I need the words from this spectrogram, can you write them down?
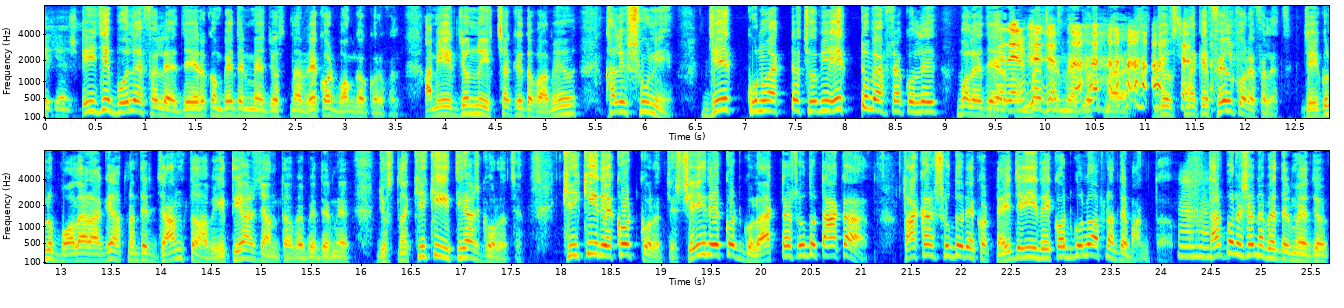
দেখে আসব। এই যে বলে ফেলে যে এরকম বেদের মেয়ে জ্যোৎস্নার রেকর্ড ভঙ্গ করে ফেলে আমি এর জন্য ইচ্ছাকৃত আমি খালি শুনি যে কোনো একটা ছবি একটু ব্যবসা করলে বলে যে বেদের এরকম মেয়ে বেদের মেয়ে জ্যোৎস্না। জ্যোৎস্না জ্যোৎস্নাকে ফেল করে ফেলেছে। যেগুলো বলার আগে আপনাদের জানতে হবে ইতিহাস জানতে হবে বেদের মেয়ে জ্যোৎস্না কি কি ইতিহাস গড়েছে কি কি রেকর্ড করেছে সেই রেকর্ডগুলো একটা শুধু টাকা টাকার শুধু রেকর্ড নেই যে এই রেকর্ডগুলো আপনাদের ভাঙতে হবে। তারপরে সে না বেদের মেয়ে জ্যো-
